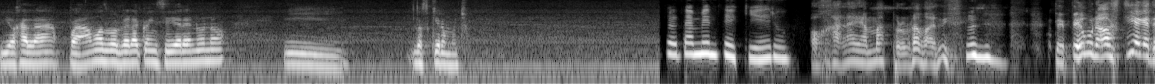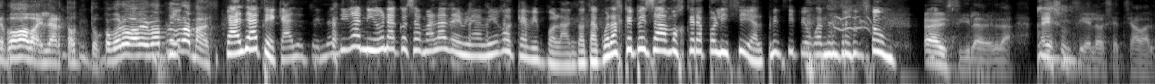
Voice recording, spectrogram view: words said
y ojalá podamos volver a coincidir en uno y los quiero mucho. Yo también te quiero. Ojalá haya más programas, dice. Te pego una hostia que te ponga a bailar, tonto. ¿Cómo no va a haber más programas? Cállate, cállate. No digas ni una cosa mala de mi amigo Kevin Polanco. ¿Te acuerdas que pensábamos que era policía al principio cuando entró en Zoom? Ay, sí, la verdad. Es un cielo ese chaval.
